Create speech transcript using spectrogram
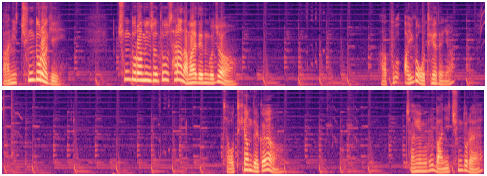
많이 충돌하기. 충돌하면서도 살아남아야 되는 거죠? 아, 부, 아, 이거 어떻게 해야 되냐? 자, 어떻게 하면 될까요? 장애물을 많이 충돌해.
